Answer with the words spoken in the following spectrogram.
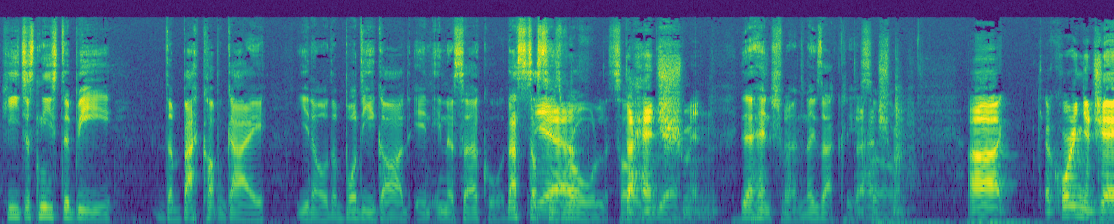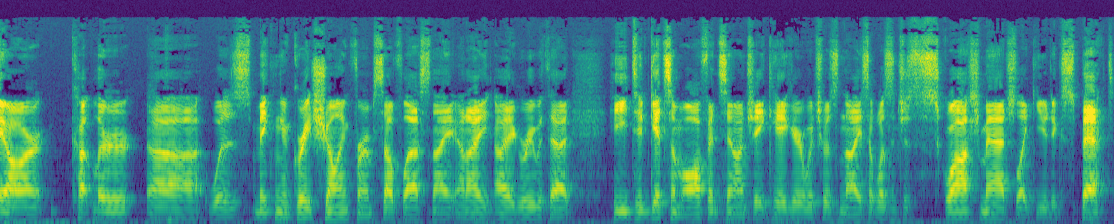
He just needs to be the backup guy. You know, the bodyguard in inner circle. That's just Yeah, his role. So, the yeah. henchman. the henchman, exactly. the so, henchman. Uh, according to Jr., Cutler uh, was making a great showing for himself last night, and I, I agree with that. He did get some offense in on Jake Hager, which was nice. It wasn't just a squash match like you'd expect.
